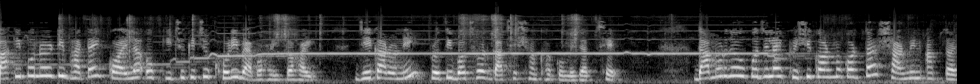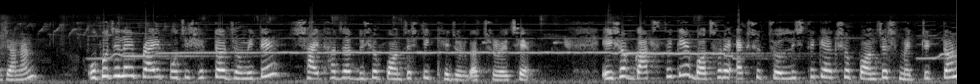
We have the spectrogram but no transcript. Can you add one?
বাকি পনেরোটি ভাটায় কয়লা ও কিছু কিছু খড়ি ব্যবহৃত হয়, যে কারণে প্রতি বছর গাছের সংখ্যা কমে যাচ্ছে। দামোদা উপজেলায় কৃষি কর্মকর্তা শারমিন আক্তার জানান, উপজেলায় প্রায় পঁচিশ হেক্টর জমিতে ষাট হাজার দুশো পঞ্চাশটি খেজুর গাছ রয়েছে। এইসব গাছ থেকে বছরে একশো চল্লিশ থেকে একশো পঞ্চাশ মেট্রিক টন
